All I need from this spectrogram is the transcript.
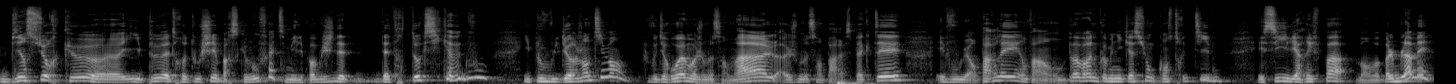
Bien sûr qu'il euh, peut être touché par ce que vous faites, mais il n'est pas obligé d'être toxique avec vous. Il peut vous le dire gentiment. Il peut vous dire ouais, moi je me sens mal, je me sens pas respecté, et vous lui en parlez. Enfin, on peut avoir une communication constructive. Et s'il n'y arrive pas, ben, on va pas le blâmer.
